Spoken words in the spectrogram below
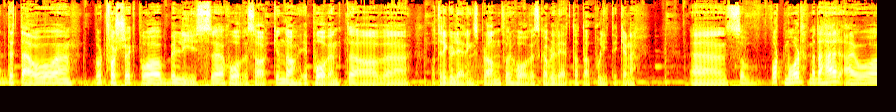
Dette er jo vårt forsøk på å belyse HV-saken i påvente av at reguleringsplanen for HV skal bli vedtatt av politikerne. Eh, så vårt mål med det her er jo å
